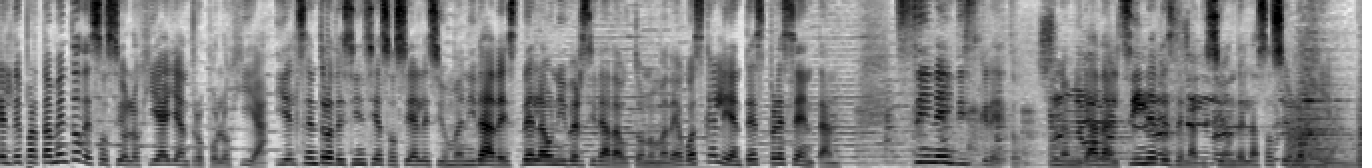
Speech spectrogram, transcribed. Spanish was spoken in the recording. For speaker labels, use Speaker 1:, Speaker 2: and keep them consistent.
Speaker 1: El Departamento de Sociología y Antropología y el Centro de Ciencias Sociales y Humanidades de la Universidad Autónoma de Aguascalientes presentan Cine Indiscreto, una mirada al cine desde la visión de la sociología.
